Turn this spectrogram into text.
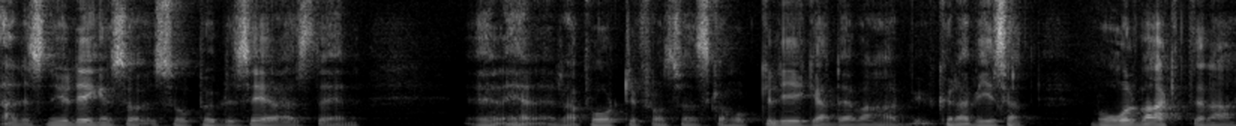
alldeles nyligen så, så publicerades det en, en, rapport från Svenska Hockeyligan där man har kunnat visa att målvakterna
